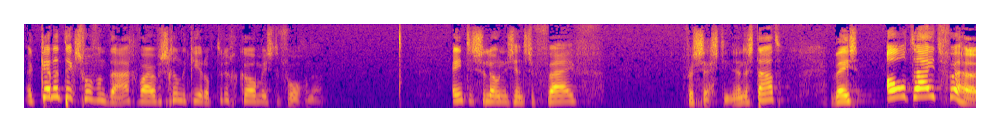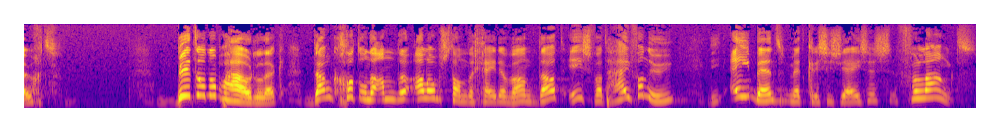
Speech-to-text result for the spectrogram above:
een kerntekst voor vandaag, waar we verschillende keren op terugkomen, is de volgende. 1 Thessalonicense 5, vers 16. En er staat, wees altijd verheugd, bid onophoudelijk, dank God onder andere alle omstandigheden, want dat is wat hij van u, die één bent met Christus Jezus, verlangt.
